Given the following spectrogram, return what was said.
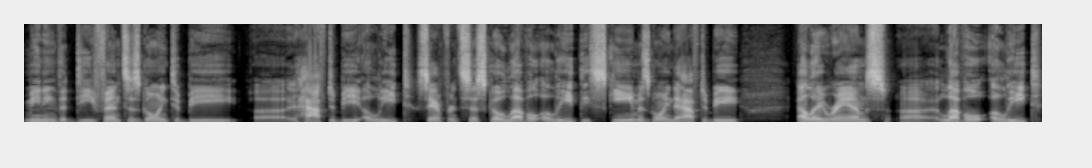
meaning the defense is going to be uh, have to be elite, San Francisco level elite. The scheme is going to have to be L.A. Rams uh, level elite,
